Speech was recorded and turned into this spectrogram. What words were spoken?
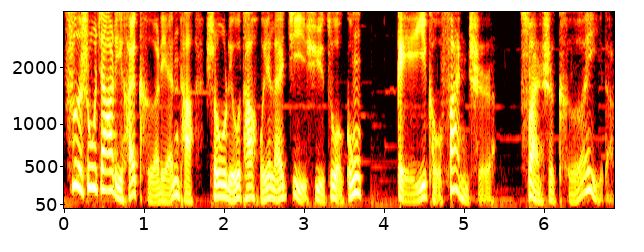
四叔家里还可怜她，收留她回来继续做工。给一口饭吃，算是可以的了。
